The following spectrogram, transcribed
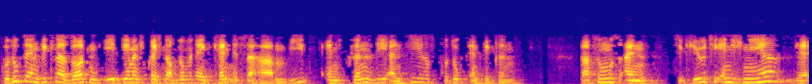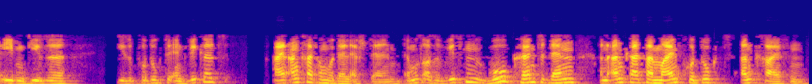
Produktentwickler sollten dementsprechend auch notwendige Kenntnisse haben. Wie können sie ein sicheres Produkt entwickeln? Dazu muss ein Security Engineer, der eben diese diese Produkte entwickelt, ein Angreifermodell erstellen. Er muss also wissen, wo könnte denn ein Angreifer mein Produkt angreifen.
